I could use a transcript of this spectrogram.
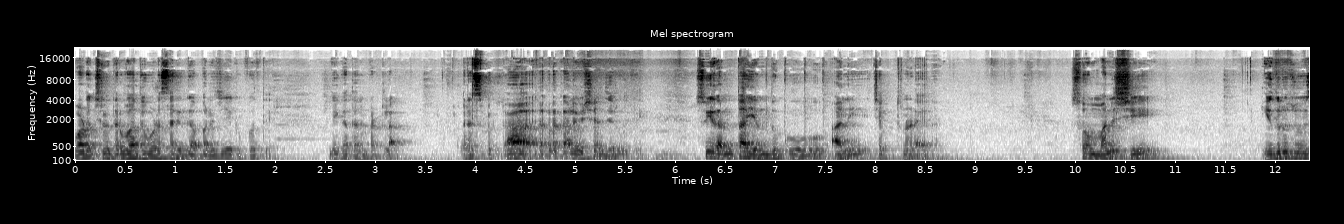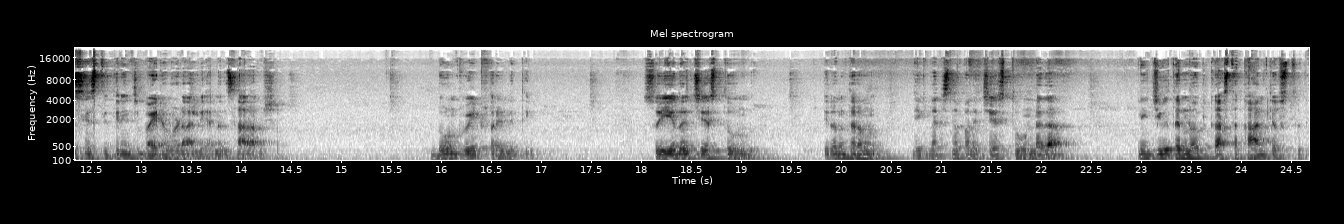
వాడు వచ్చిన తర్వాత కూడా సరిగ్గా పని చేయకపోతే నీకు అతని పట్ల రెస్పెక్ట్ రకరకాల విషయాలు జరుగుతాయి. సో ఇదంతా ఎందుకు అని చెప్తున్నాడు ఆయన. సో మనిషి ఎదురు చూసే స్థితి నుంచి బయటపడాలి అన్నది సారాంశం. Don't wait for anything so ఏదో చేస్తూ ఉండు. నిరంతరం నీకు నచ్చిన పని చేస్తూ ఉండగా నీ జీవితంలోకి కాస్త కాంతి వస్తుంది.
